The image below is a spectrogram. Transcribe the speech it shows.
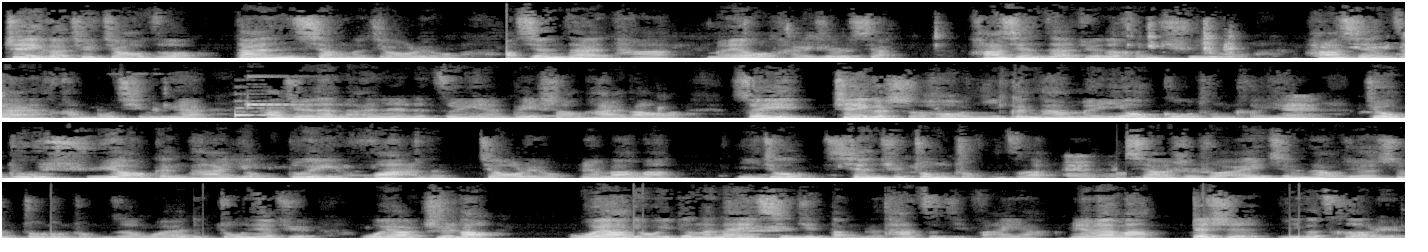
这个就叫做单向的交流。现在他没有台阶下，他现在觉得很屈辱，他现在很不情愿，他觉得男人的尊严被伤害到了，所以这个时候你跟他没有沟通可言，就不需要跟他有对话的交流，明白吗？你就先去种种子，嗯，像是说，哎，现在我觉得是种种种子，我要种下去，我要知道，我要有一定的耐心去等着它自己发芽，明白吗？这是一个策略。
